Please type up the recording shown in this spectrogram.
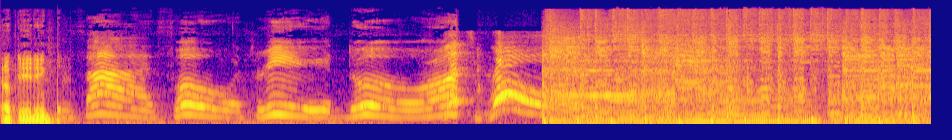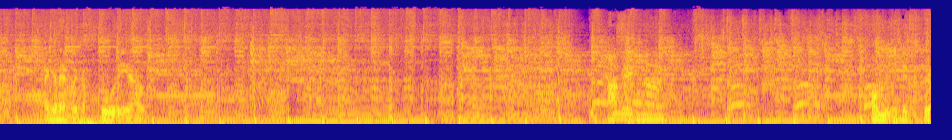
Updating. Five, four, three, two. Let's roll! I gotta have like a 40 ounce. I'm ignorant. Call me a hipster.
